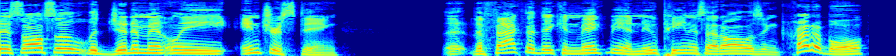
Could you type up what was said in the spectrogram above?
it's also legitimately interesting. The, the fact that they can make me a new penis at all is incredible,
